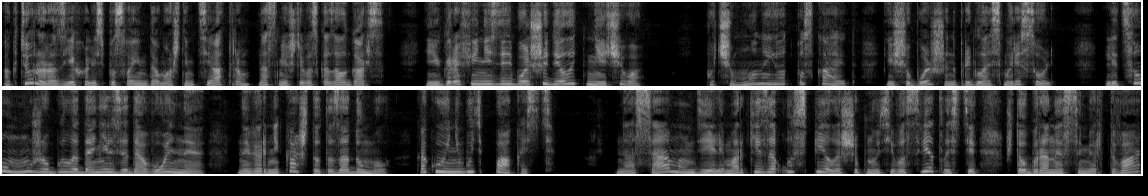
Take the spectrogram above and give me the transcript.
актеры разъехались по своим домашним театрам», — насмешливо сказал Гарс. «И графине здесь больше делать нечего». «Почему он ее отпускает?» Еще больше напряглась Марисоль. Лицо у мужа было до нельзя довольное, наверняка что-то задумал, какую-нибудь пакость. На самом деле маркиза успела шепнуть его светлости, что баронесса мертва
